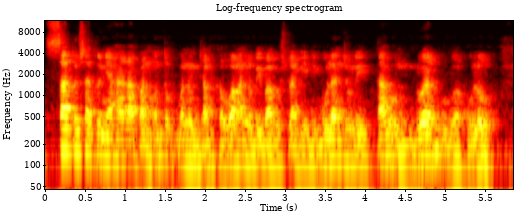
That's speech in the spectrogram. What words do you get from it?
satu-satunya harapan untuk menunjang keuangan lebih bagus lagi di bulan Juli tahun 2020.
